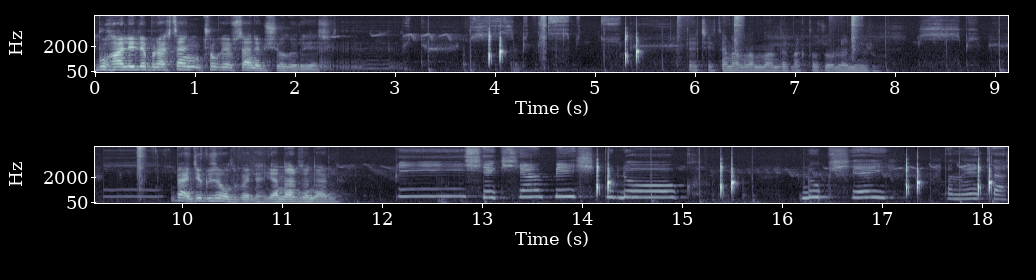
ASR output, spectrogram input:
Bu haliyle bıraksan çok efsane bir şey olurdu gerçekten. Gerçekten anlamlandırmakta zorlanıyorum. Bence güzel oldu böyle yanar dönerli. 85 blok. Blok şey. Bana yeter.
